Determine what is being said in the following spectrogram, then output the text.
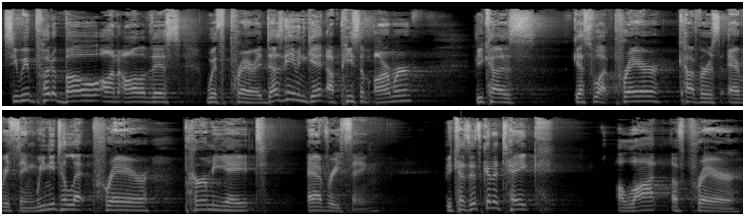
See, we put a bow on all of this with prayer. It doesn't even get a piece of armor because guess what? Prayer covers everything. We need to let prayer permeate everything because it's going to take a lot of prayer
